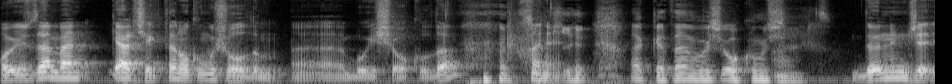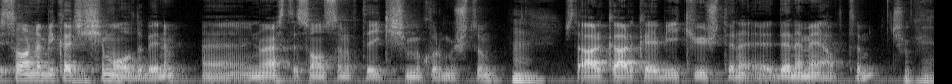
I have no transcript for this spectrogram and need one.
O yüzden ben gerçekten okumuş oldum e, bu işi okulda. hani Hakikaten bu işi okumuş. dönünce sonra birkaç işim oldu benim. E, üniversite son sınıfta ilk işimi kurmuştum. İşte arka arkaya bir 2-3 dene- deneme yaptım. Çok iyi.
